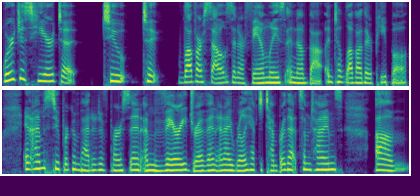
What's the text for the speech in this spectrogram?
we're just here to to to love ourselves and our families and about and to love other people. And I'm a super competitive person. I'm very driven and I really have to temper that sometimes. Um,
